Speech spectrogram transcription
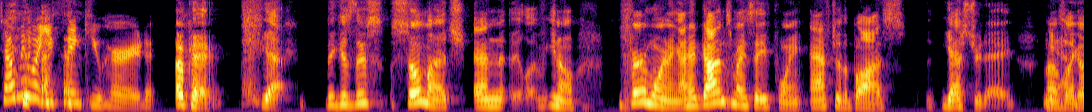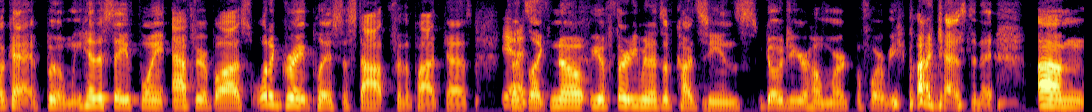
Tell me what you think you heard. okay, yeah, because there's so much, and you know, fair warning. I had gotten to my save point after the boss yesterday, and I was like, okay, boom, we hit a save point after a boss. What a great place to stop for the podcast. So it's like, no, you have 30 minutes of cutscenes. Go do your homework before we podcast today. Um,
